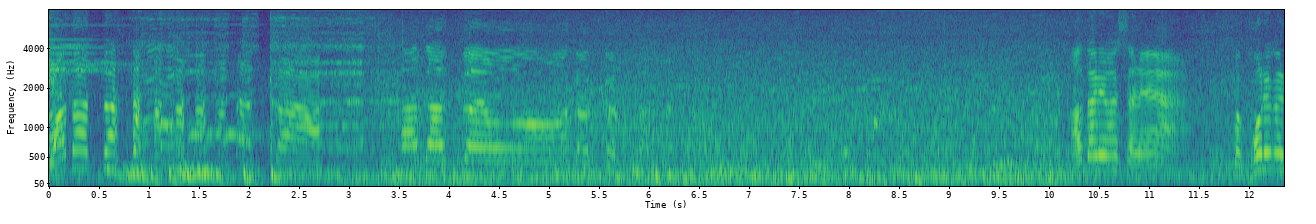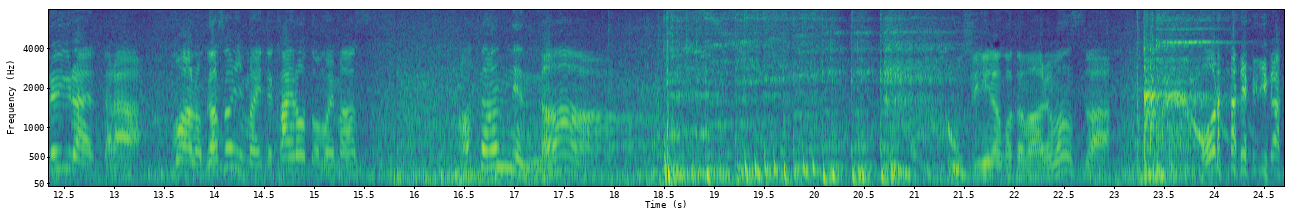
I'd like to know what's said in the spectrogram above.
当たった。当たった当たったよ。当たった当たりましたね、まあ、これがレギュラーやったらもうあのガソリン巻いて帰ろうと思います。当たんねんな。思議なこともあるもんっすわ。ほらレギュラー。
